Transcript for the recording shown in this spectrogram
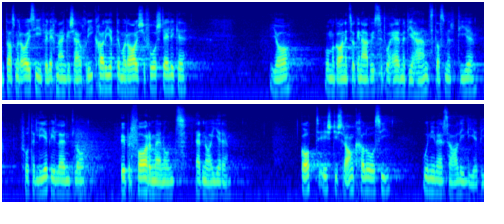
Und dass wir unsere, vielleicht manchmal auch kleinkarierten moralischen Vorstellungen, ja, wo wir gar nicht so genau wissen, woher wir die haben, dass wir die von der Liebe lassen, überformen und erneuern. Gott ist die schrankenlose, universale Liebe.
